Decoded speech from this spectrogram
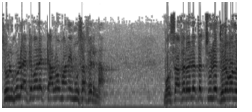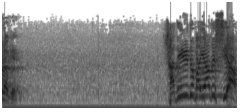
চুলগুলো একেবারে কালো মানে মুসাফের না। মুসাফের হইলে তো চুলে ধুলো বালু লাগে। বাইয়াদ সিয়াব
